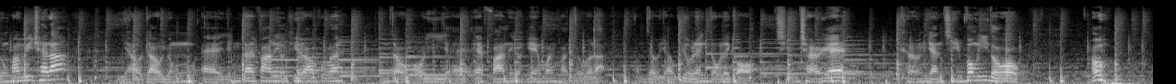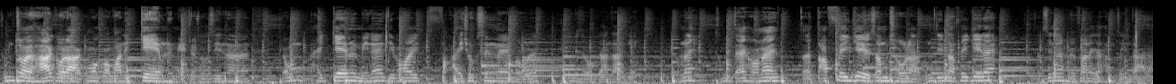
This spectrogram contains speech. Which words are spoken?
用翻 WeChat 啦，然後就用誒影低翻呢個 QR code 咧，咁就可以誒 add 翻呢個 Game One 群組噶啦，咁就有機會拎到呢個前場嘅強人前鋒呢度。好，咁再下一個啦，咁我講翻啲 game 裏面嘅着數先啦。咁喺 game 裏面咧，點可以快速升 level 咧？咁其實好簡單嘅。咁咧，咁第一项咧就係搭飛機嘅深造啦。咁點搭飛機咧？首先咧去翻呢個行政大楼。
